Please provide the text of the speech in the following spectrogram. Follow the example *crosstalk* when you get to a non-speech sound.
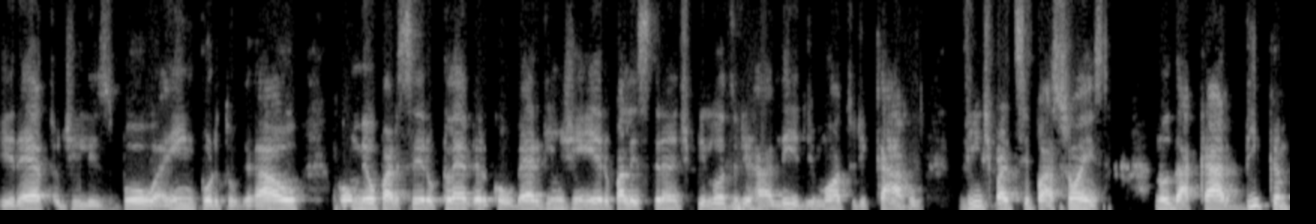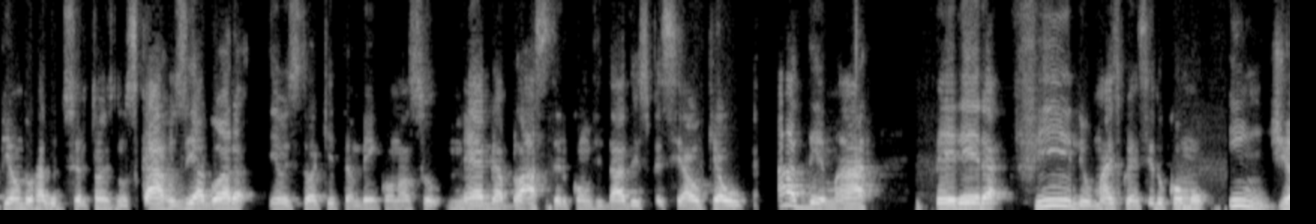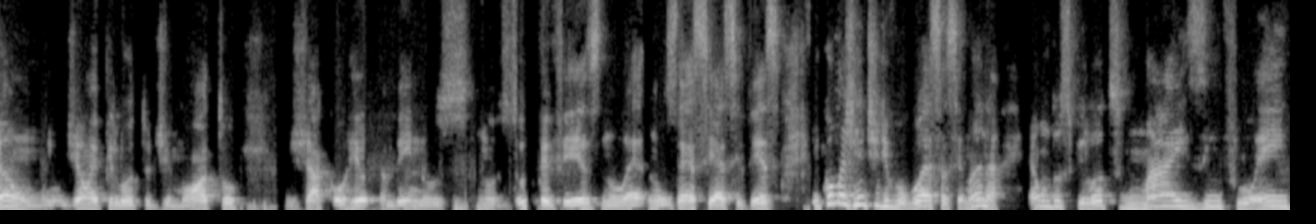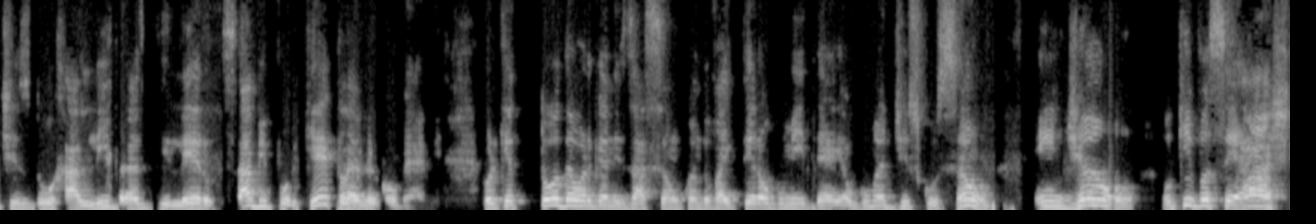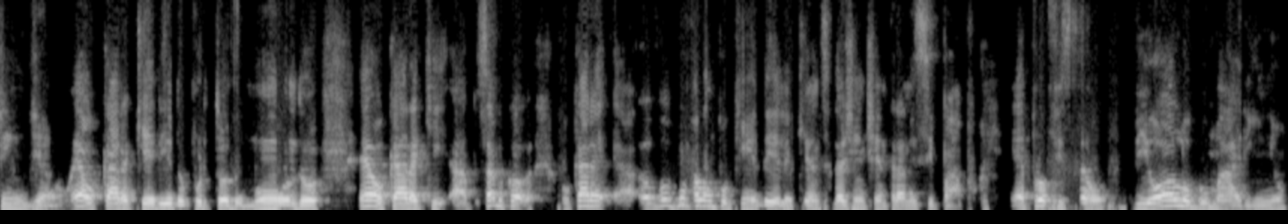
direto de Lisboa, em Portugal, com o meu parceiro Clever Colberg, engenheiro, palestrante, piloto de rally, de moto, de carro, 20 participações no Dakar, bicampeão do Rally dos Sertões nos carros, e agora eu estou aqui também com o nosso Mega Blaster convidado especial, que é o Ademar Pereira Filho, mais conhecido como Indião. Indião é piloto de moto, já correu também nos, nos UTVs, no, nos SSVs, e como a gente divulgou essa semana, é um dos pilotos mais influentes do rally brasileiro. Sabe por quê, Clever Colberg? Porque toda organização, quando vai ter alguma ideia, alguma discussão, Indião o que você acha, Indião? É o cara querido por todo mundo? É o cara que. Ah, sabe qual? O cara. Eu vou, vou falar um pouquinho dele aqui antes da gente entrar nesse papo. É profissão biólogo marinho.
